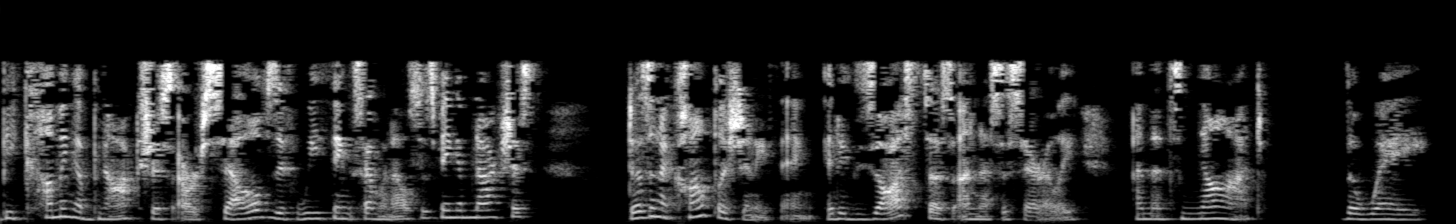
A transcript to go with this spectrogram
becoming obnoxious ourselves if we think someone else is being obnoxious doesn't accomplish anything. It exhausts us unnecessarily. And that's not the way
